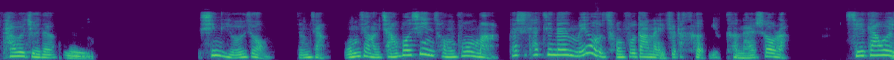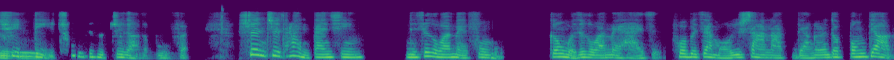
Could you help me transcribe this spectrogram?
他会觉得嗯心里有一种怎么讲？我们讲强迫性重复嘛，但是他今天没有重复到那里，觉得可可难受了，所以他会去抵触这个治疗的部分，甚至他很担心你这个完美父母跟我这个完美孩子会不会在某一刹那两个人都崩掉了，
